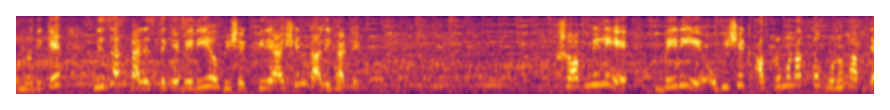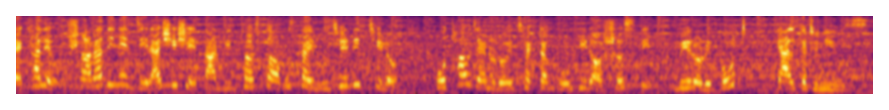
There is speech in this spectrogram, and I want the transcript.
অন্যদিকে নিজাম প্যালেস থেকে বেরিয়ে অভিষেক ফিরে আসেন কালীঘাটে। সব মিলিয়ে বেরিয়ে অভিষেক আক্রমণাত্মক মনোভাব দেখালেও সারাদিনের জেরা শেষে তাঁর বিধ্বস্ত অবস্থায় বুঝিয়ে দিচ্ছিল, কোথাও যেন রয়েছে একটা গভীর অস্বস্তি। Bureau report, Calcutta news.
